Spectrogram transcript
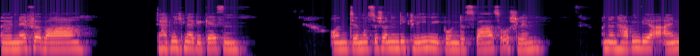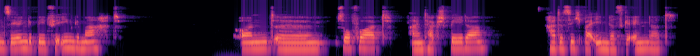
äh, Neffe war, der hat nicht mehr gegessen und der musste schon in die Klinik und es war so schlimm. Und dann haben wir ein Seelengebet für ihn gemacht und äh, sofort, einen Tag später, hatte sich bei ihm das geändert.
